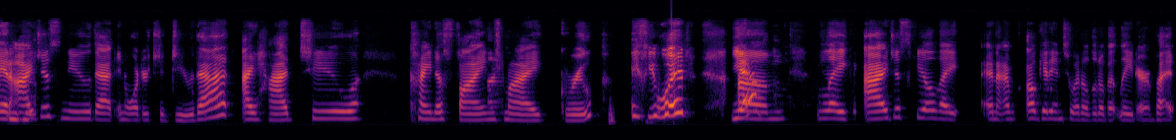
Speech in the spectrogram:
And mm-hmm. I just knew that in order to do that, I had to kind of find my group, if you would. Yeah. Um, like, I just feel like, and I, I'll get into it a little bit later, but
